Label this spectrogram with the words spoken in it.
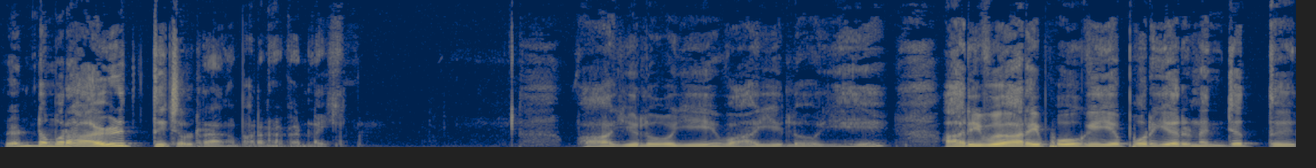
ரெண்டு முறை அழுத்தி சொல்கிறாங்க பாருங்கள் கண்ணகி வாயிலோயே வாயிலோயே. அறிவு அறை போகிய பொறியரு நெஞ்சத்து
